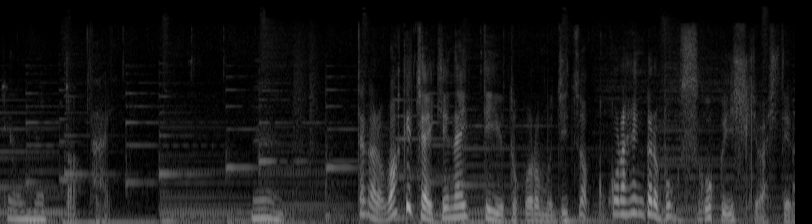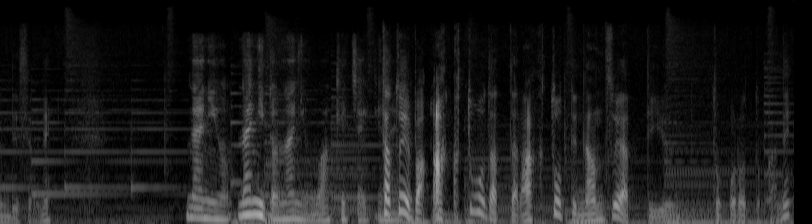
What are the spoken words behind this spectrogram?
って思った。はいうんだから分けちゃいけないっていうところも、実はここら辺から僕、すごく意識はしてるんですよね。何を何と何を分けちゃいけない例えば悪党だったら悪党って何ぞやっていうところとかね。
